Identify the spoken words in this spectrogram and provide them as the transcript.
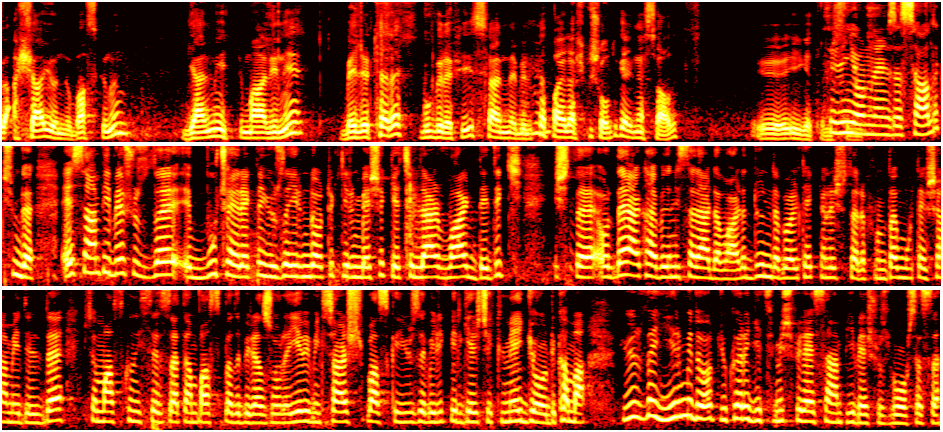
ve aşağı yönlü baskının gelme ihtimalini belirterek bu grafiği seninle birlikte paylaşmış olduk. Eline sağlık. Ee, iyi getirmişsiniz. Sizin yorumlarınıza sağlık. Şimdi S&P 500'de e, bu çeyrekte %24'lük 25'lik getiriler var dedik. İşte o değer kaybeden hisseler de vardı. Dün de böyle teknoloji tarafında muhteşem edildi. İşte Musk'ın hissesi zaten baskıladı biraz orayı. Bir miktar baskı %1'lik bir geri çekilmeyi gördük ama %24 yukarı gitmiş bir S&P 500 borsası.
